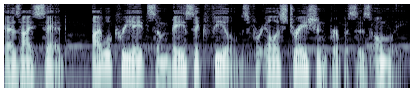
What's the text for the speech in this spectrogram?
As I said, I will create some basic fields for illustration purposes only.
